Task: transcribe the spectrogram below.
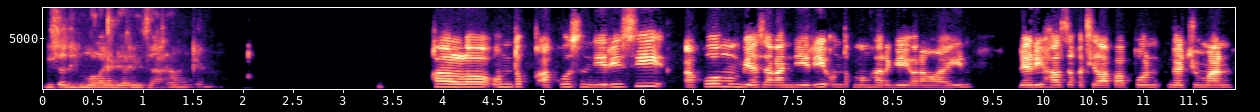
Bisa dimulai dari Zahra mungkin? Kalau untuk aku sendiri sih, aku membiasakan diri untuk menghargai orang lain dari hal sekecil apa pun, nggak cuman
